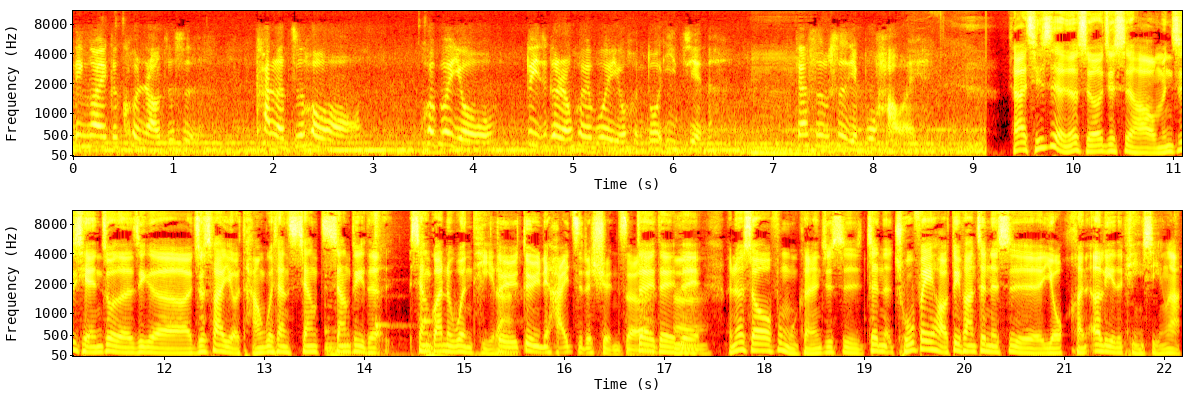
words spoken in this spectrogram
另外一个困扰，就是看了之后哦，会不会有对这个人会不会有很多意见呢？这样是不是也不好哎？啊，其实很多时候就是哈、我们之前做的这个 j o s e p h 有谈过相相相对的相关的问题了。对于对于你孩子的选择，对对对，嗯很多时候父母可能就是真的，除非哈、对方真的是有很恶劣的品行啦，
